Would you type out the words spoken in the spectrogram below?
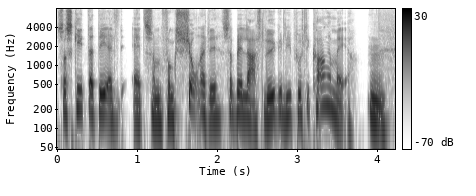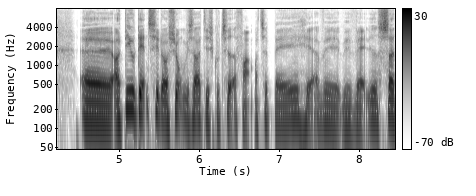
Så skete der det, at, at som funktion af det, så blev Lars Løkke lige pludselig kongemager. Mm. Øh, og det er jo den situation, vi så har diskuteret frem og tilbage her ved, ved valget. Så,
